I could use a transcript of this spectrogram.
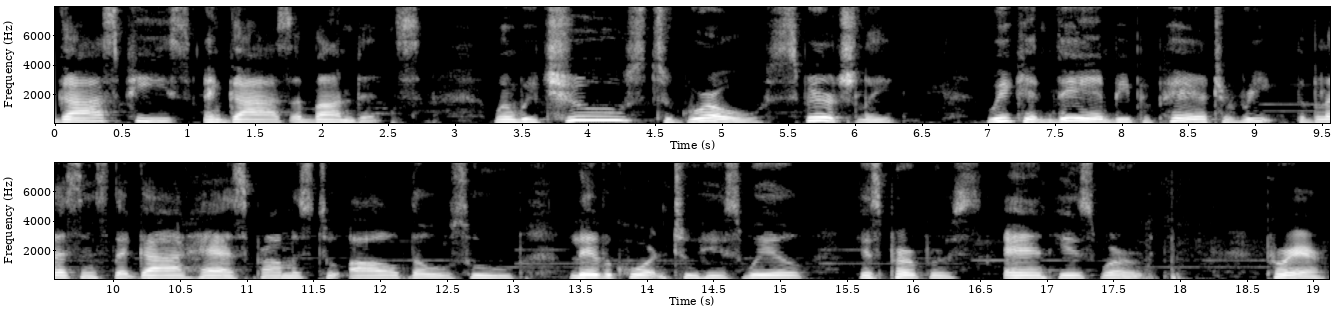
God's peace, and God's abundance. When we choose to grow spiritually, we can then be prepared to reap the blessings that God has promised to all those who live according to His will, His purpose, and His word. Prayer.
